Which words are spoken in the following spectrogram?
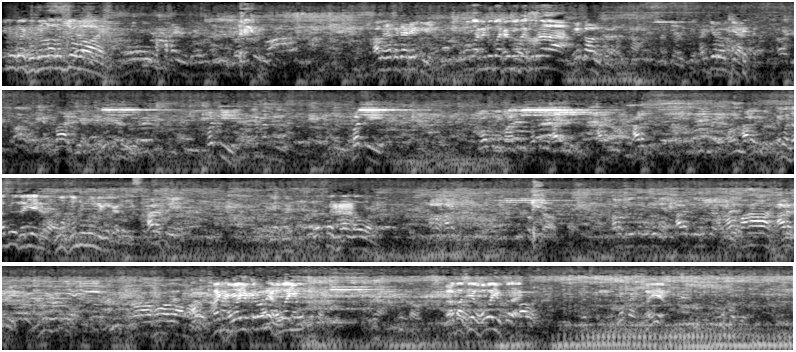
ભાઈ ઘૂઘરાળા લખજો ભાઈ. હવે એક હજાર એકવીસ. વિનુભાઈ ભીમાભાઈ ઘૂઘરાળા એકાવન અગિયાર અગિયાર. બાર અગિયાર. પચીસ. પચીસ ચોત્રીસ પાંત્રીસ છત્રીસ એમાં નબળું જરીએ હું નબળું નહીં સાડત્રીસ. ચોખ્ખો જ માલ લાવવાનો. હવાયું કરો ને હવાયું હા બસ એ હવાયું કરાય. હા એમ.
